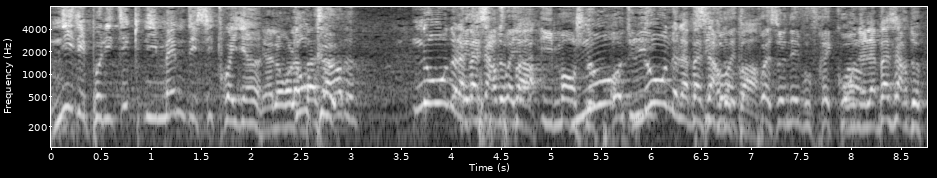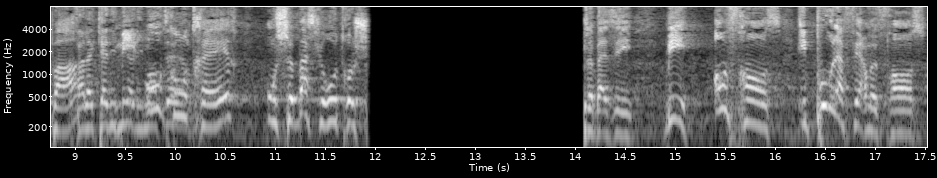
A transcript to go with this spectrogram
ni des politiques ni même des citoyens. Alors on la Donc, euh, bazarde non, on ne la Mais bazarde pas. Ils mangent non, non, on ne la S'ils vont bazarde être pas. empoisonnés, vous ferez quoi On ne la bazarde pas. Enfin, la qualité mais alimentaire. au contraire, on se base sur autre chose. Se baser. Mais en France et pour la ferme France,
